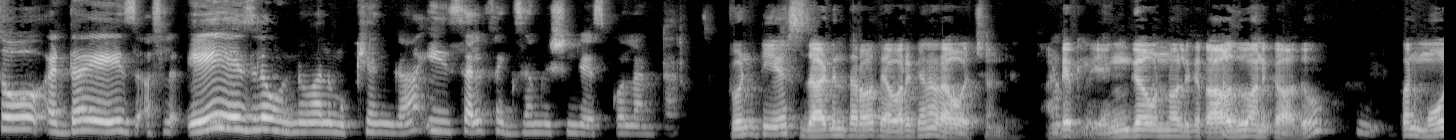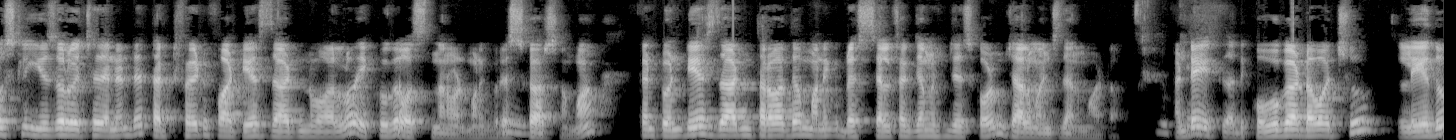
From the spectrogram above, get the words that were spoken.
so at the age అసలు ఏ ఏజ్లో ఉన్న వాళ్ళు ముఖ్యంగా ఈ సెల్ఫ్ ఎగ్జామినేషన్ చేసుకోవాలంటారు ట్వంటీ ఇయర్స్ దాటిన తర్వాత ఎవరికైనా రావచ్చు అండి అంటే. యంగ్గా ఉన్న వాళ్ళకి రాదు అని కాదు Hmm. కానీ మోస్ట్లీ యూజువల్ వచ్చేది ఏంటంటే thirty five to forty years దాటిన వాళ్ళు ఎక్కువగా వస్తుంది అనమాట మనకి బ్రెస్ట్ Hmm. కార్సమా కానీ ట్వంటీ ఇయర్స్ దాటిన తర్వాత మనకి బ్రెస్ట్ సెల్ఫ్ ఎగ్జామినేషన్ చేసుకోవడం చాలా మంచిది అనమాట అంటే అది కొవ్వుగడ్డ అవ్వచ్చు లేదు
